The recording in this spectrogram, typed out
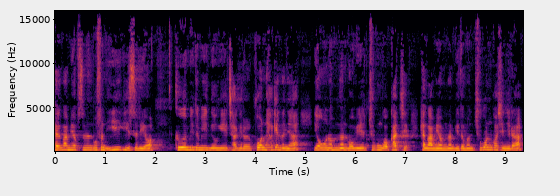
행함이 없으면 무슨 이익이 있으리요? 그 믿음이 능히 자기를 구원하겠느냐? 영혼 없는 몸이 죽은 것 같이 행함이 없는 믿음은 죽은 것이니라.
